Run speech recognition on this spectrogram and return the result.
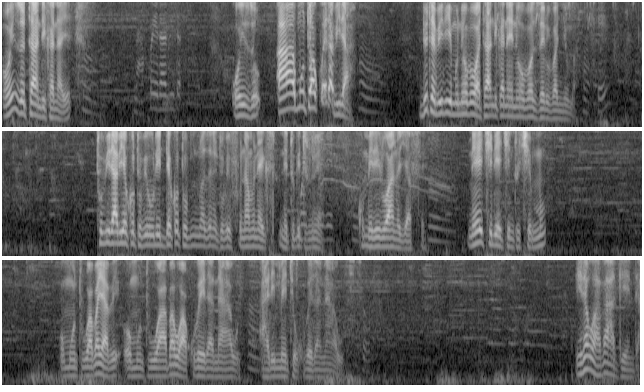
oyinza otandika naye? Nakwerabira. Oyinza ah, omuntu akwerabira. Byo tebiriimu noba watandika naye noba ozze luvannyuma. Okay. tubirabyeko tubiwuliddeko tubimaze netubifunamu ne ex- ne tubitunula Bwekiri. ku mirirwano gyaffe. Naye kiri ekintu kimu. Omuntu waba yabe omuntu waba wakubeera naawe alimenti okubeera naawe. Era waba agenda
